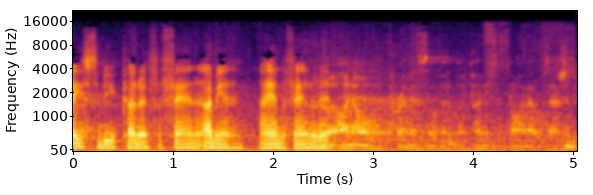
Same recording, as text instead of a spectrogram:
I used to be kind of a fan. I mean, I am a fan of it. I know the premise of it. Like Tony Soprano was actually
